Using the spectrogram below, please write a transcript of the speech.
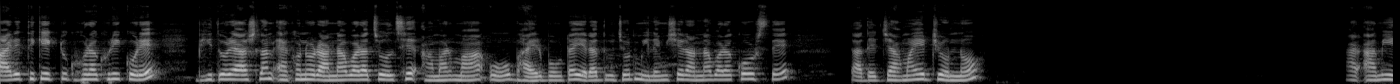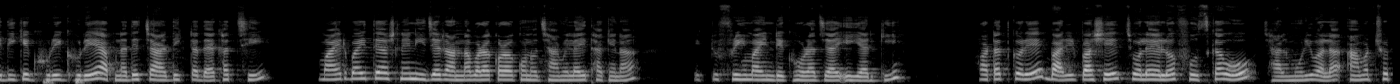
বাইরে থেকে একটু ঘোরাঘুরি করে ভিতরে আসলাম, এখনও রান্নাবাড়া চলছে। আমার মা ও ভাইয়ের বউটা, এরা দুজন মিলেমিশে রান্নাবাড়া করছে তাদের জামাইয়ের জন্য। আর আমি এদিকে ঘুরে ঘুরে আপনাদের চারদিকটা দেখাচ্ছি। মায়ের বাড়িতে আসলে নিজের রান্নাবাড়া করার কোনো ঝামেলাই থাকে না। একটু ফ্রি মাইন্ডে ঘোরা যায় এই আর কি। হঠাৎ করে বাড়ির পাশে চলে এলো ফুচকা ও ঝালমুড়িওয়ালা। আমার ছোট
